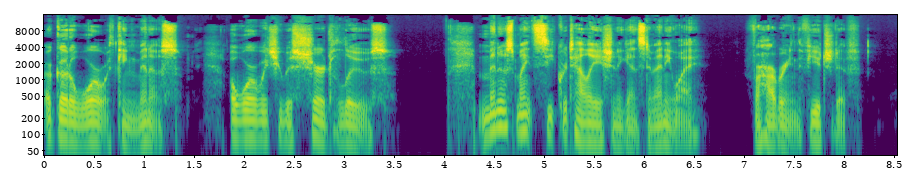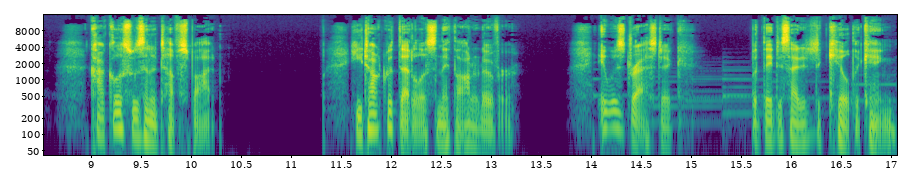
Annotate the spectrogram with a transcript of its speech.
or go to war with King Minos, a war which he was sure to lose. Minos might seek retaliation against him anyway, for harboring the fugitive. Cocalus was in a tough spot. He talked with Daedalus and they thought it over. It was drastic, but they decided to kill the king.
